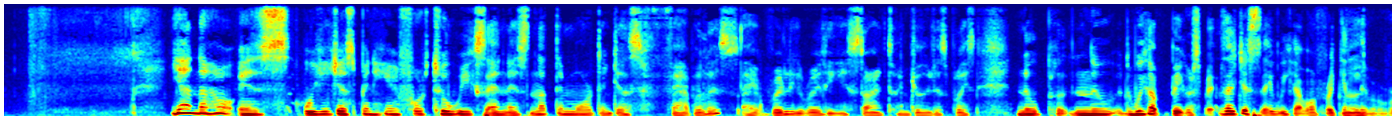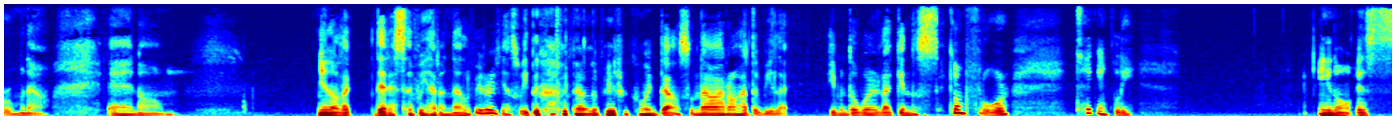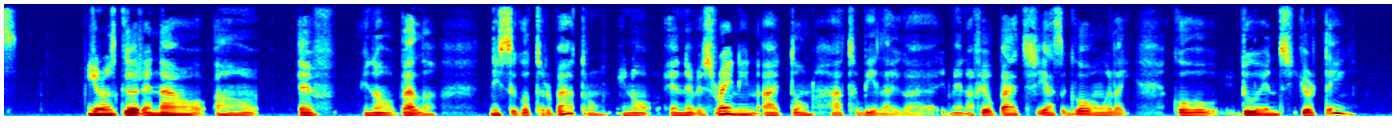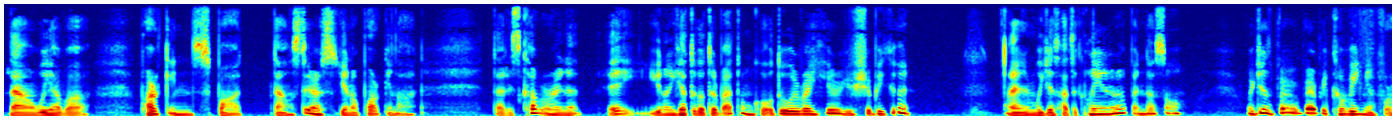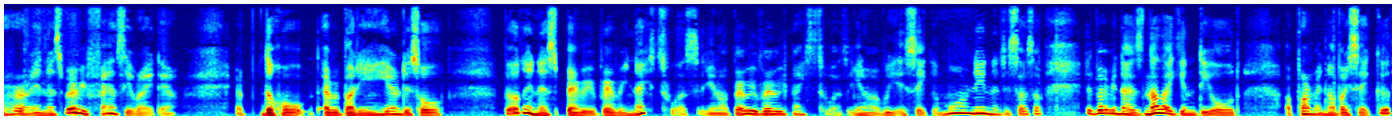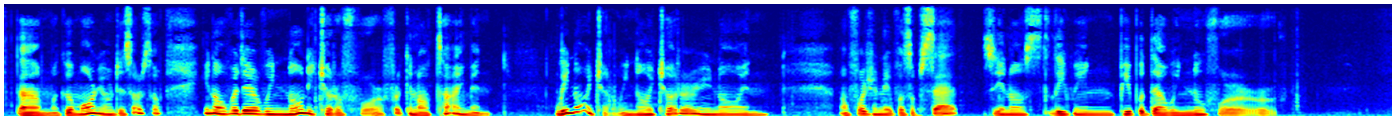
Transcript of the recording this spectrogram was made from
yeah now is we just been here for two weeks and it's nothing more than just fabulous. I really really starting to enjoy this place. New new we have bigger space. I just say we have a freaking living room now. And um you know like that i said we had an elevator yes we do have an elevator going down so now i don't have to be like even though we're like in the second floor technically you know, it's you know it's good. And now, uh, if you know Bella needs to go to the bathroom, you know, and if it's raining, I don't have to be like, man, I feel bad. She has to go, and we're like, go doing your thing. Now we have a parking spot downstairs, you know, parking lot that is covering it. Hey, you know, you have to go to the bathroom, go do it right here. You should be good. And we just have to clean it up, and that's all which is very very convenient for her and it's very fancy right there the whole everybody in here this whole building is very very nice to us you know very very nice to us you know we say good morning and this other stuff it's very nice it's not like in the old apartment nobody say good um good morning or this of stuff you know over there we know each other for a freaking long time and we know each other we know each other you know and unfortunately it was upset you know leaving people that we knew for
